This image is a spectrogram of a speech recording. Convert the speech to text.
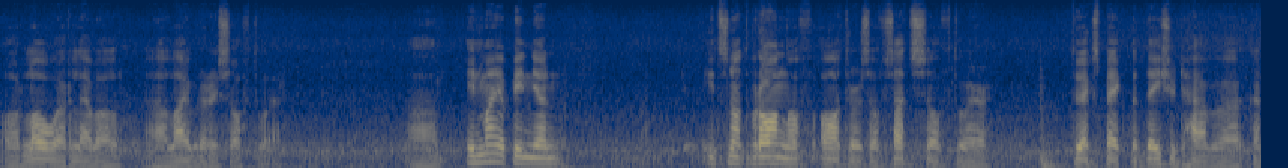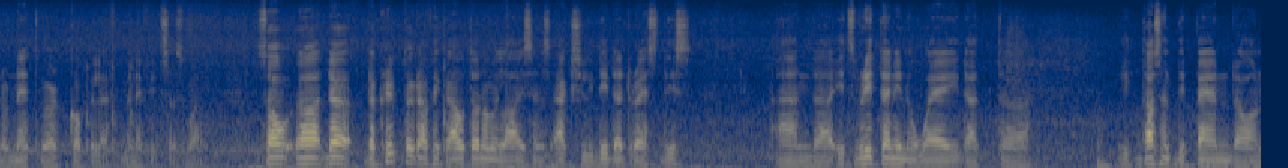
or lower level library software? Um, in my opinion, it's not wrong of authors of such software to expect that they should have a kind of network copyleft benefits as well. So uh, the, the cryptographic autonomy license actually did address this and uh, it's written in a way that uh, it doesn't depend on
